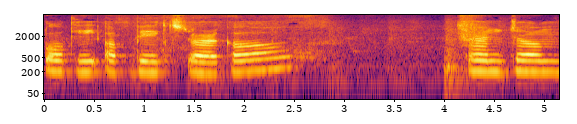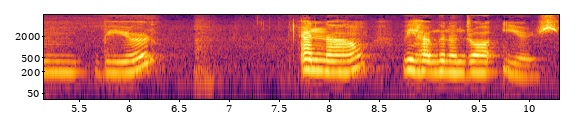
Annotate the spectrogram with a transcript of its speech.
Okay, a big circle and um, beard. And now we have gonna draw ears.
